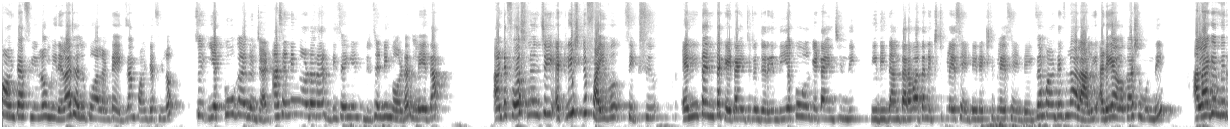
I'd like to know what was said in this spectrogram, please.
పాయింట్ ఆఫ్ వ్యూలో మీరు ఎలా చదువుకోవాలంటే ఎగ్జామ్ పాయింట్ ఆఫ్ వ్యూలో సో ఎక్కువగా నుంచి ascending order or descending descending order లేదా అంటే ఫస్ట్ నుంచి అట్లీస్ట్ ఫైవ్ సిక్స్ ఎంత ఎంత కేటాయించడం జరిగింది ఎక్కువగా కేటాయించింది ఇది దాని తర్వాత నెక్స్ట్ ప్లేస్ ఏంటి నెక్స్ట్ ప్లేస్ ఏంటి ఎగ్జామ్ పాయింట్ ఆఫ్ వ్యూలో అలా అడిగే అవకాశం ఉంది. అలాగే మీరు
